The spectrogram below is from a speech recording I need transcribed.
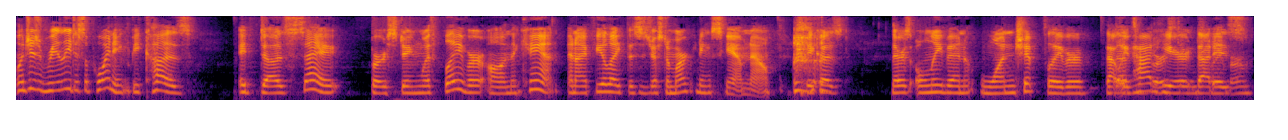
Which is really disappointing because it does say bursting with flavor on the can. And I feel like this is just a marketing scam now because there's only been one chip flavor that we've had here that is flavor.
